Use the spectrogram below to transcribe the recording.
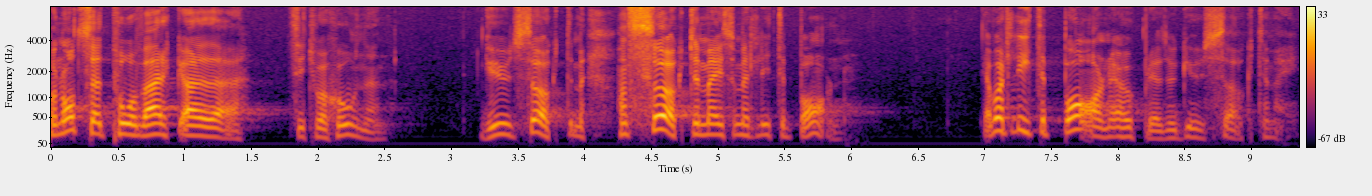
På något sätt påverkade det situationen. Gud sökte mig. Han sökte mig som ett litet barn. Jag var ett litet barn när jag upplevde hur Gud sökte mig.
